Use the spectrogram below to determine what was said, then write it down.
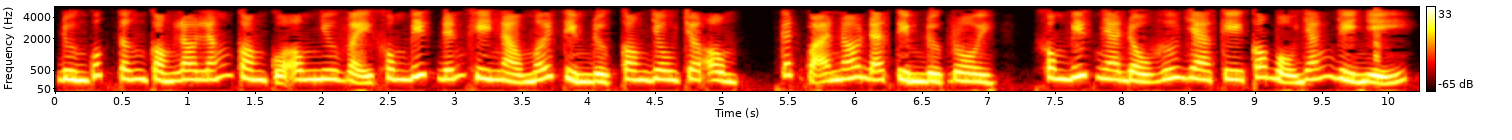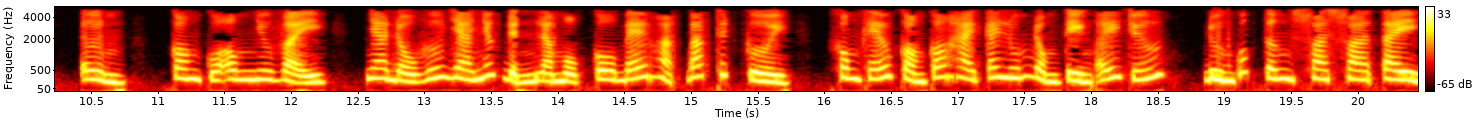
đường quốc tân còn lo lắng con của ông như vậy không biết đến khi nào mới tìm được con dâu cho ông, kết quả nó đã tìm được rồi, không biết nha đầu hứa gia kia có bộ dáng gì nhỉ, ừm, con của ông như vậy, nha đầu hứa gia nhất định là một cô bé hoạt bát thích cười, không khéo còn có hai cái lúm đồng tiền ấy chứ, đường quốc tân xoa xoa tay,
